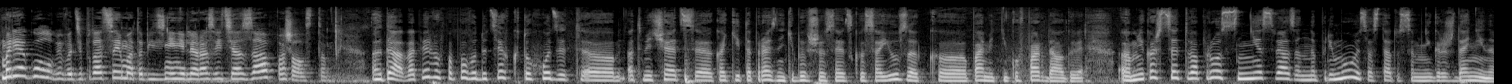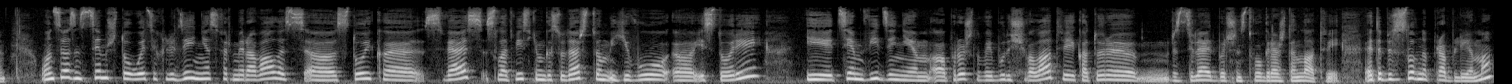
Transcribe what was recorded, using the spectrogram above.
Мария Голубева, депутат Сейма от Объединения для развития ЗА, пожалуйста. Э, да, во-первых, по поводу тех, кто ходит э, отмечать э, какие-то праздники бывшего Советского Союза к памятнику в Пардагове. Мне кажется, этот вопрос не связан напрямую со статусом негражданина. Он связан с тем, что у этих людей не сформировалась стойкая связь с латвийским государством его историей, и тем видением а, прошлого и будущего Латвии, которое разделяет большинство граждан Латвии. Это, безусловно, проблема.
